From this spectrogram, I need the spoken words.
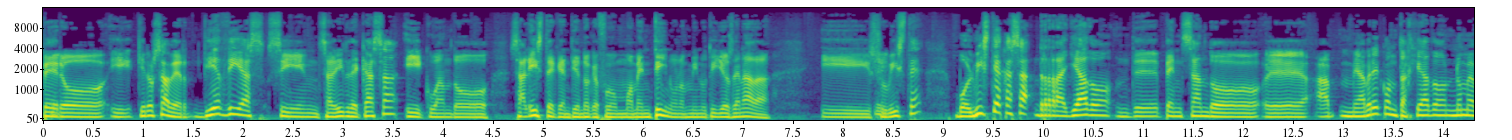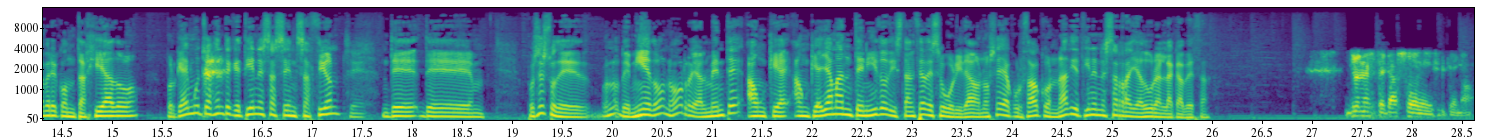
Pero, y quiero saber, 10 días sin salir de casa y cuando saliste, que entiendo que fue un momentín, unos minutillos de nada, y Sí. subiste, ¿volviste a casa rayado de pensando, eh, a- ¿me habré contagiado? ¿No me habré contagiado? Porque hay mucha gente que tiene esa sensación de, de, pues eso, de, bueno, de miedo, ¿no? Realmente, aunque, aunque haya mantenido distancia de seguridad o no se haya cruzado con nadie, tienen esa rayadura en la cabeza. Yo en este caso he de decir que no,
